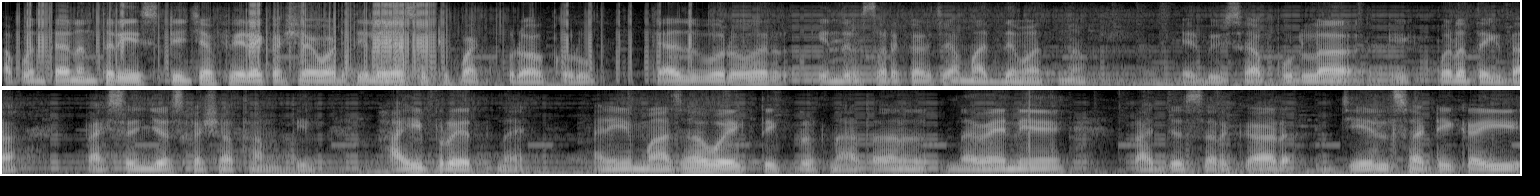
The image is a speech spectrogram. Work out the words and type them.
आपण त्यानंतर एस टीच्या फेऱ्या कशा वाढतील यासाठी पाठपुरावा करू. त्याचबरोबर केंद्र सरकारच्या माध्यमातून हे विसापूरला एक परत एकदा पॅसेंजर्स कशा थांबतील हाही प्रयत्न आहे. आणि माझा वैयक्तिक प्रयत्न आता नव्याने राज्य सरकार जेलसाठी काही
